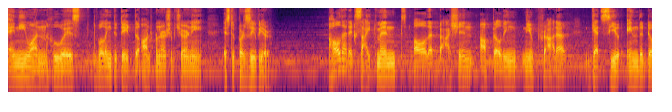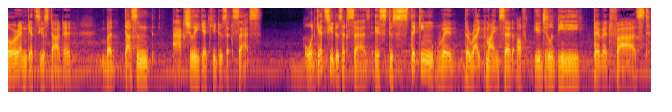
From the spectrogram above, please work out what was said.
anyone who is willing to take the entrepreneurship journey is to persevere. All that excitement, all that passion of building new product gets you in the door and gets you started, but doesn't actually get you to success. What gets you to success is to sticking with the right mindset of agility, pivot fast,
